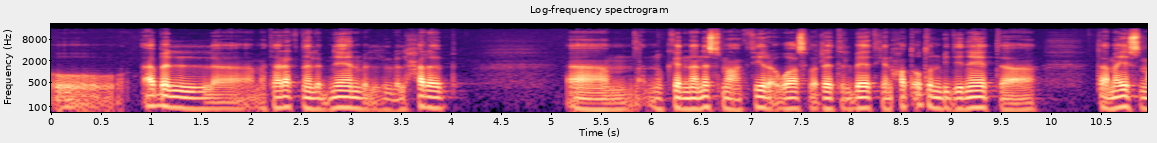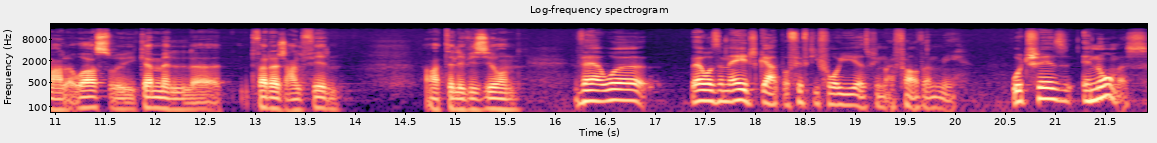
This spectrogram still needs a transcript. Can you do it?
وقبل آه، ما تركنا لبنان بال- بالحرب إنه كنا نسمع كتير قواص برات البيت. كان حط قطن بدينات تا- تا ما يسمع القواص ويكمل آه، يتفرج على الفيلم على التلفزيون. There were there was an age gap of 54 years between my father and me, which is enormous,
